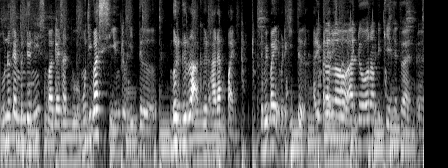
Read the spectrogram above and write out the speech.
gunakan benda ni sebagai satu motivasi untuk kita bergerak ke hadapan lebih baik daripada kita daripada kalau ada orang fikir macam tu kan eh,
